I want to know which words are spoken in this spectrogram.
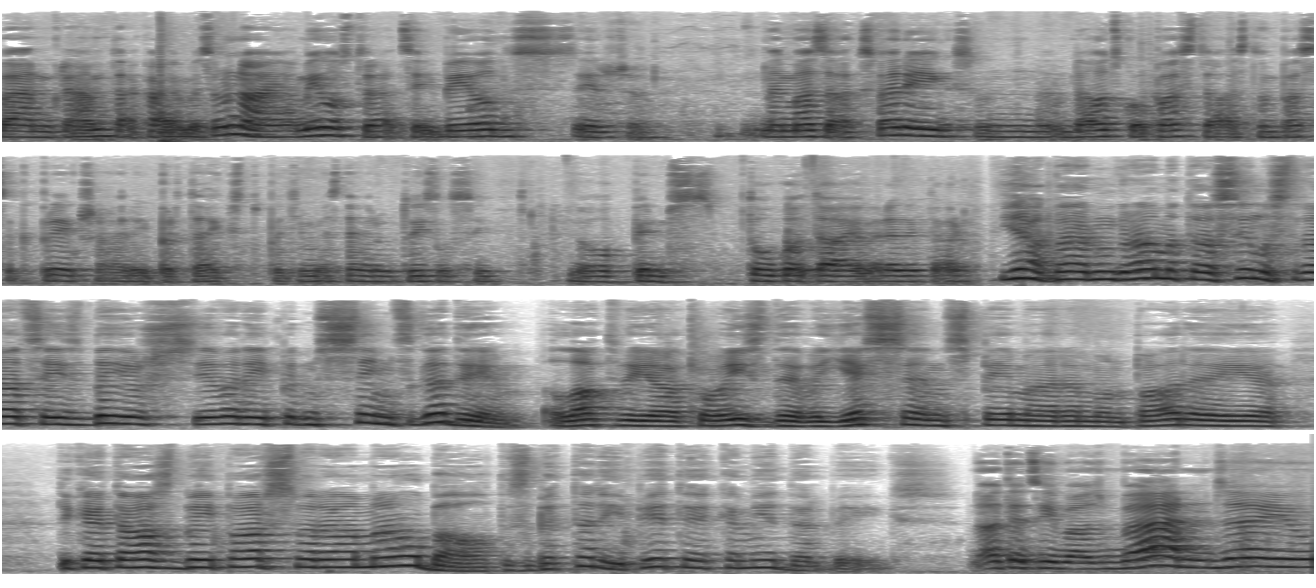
bērnu grāmatā, kā jau mēs runājām, ilustrācija bildes ir nemazāk svarīgas un daudz ko pastāsta un pasaka priekšā arī par tekstu, pat ja mēs nevaram to izlasīt vēl pirms tulkotāja vai redaktora. Jā, bērnu grāmatās ilustrācijas bijušas jau arī pirms simts gadiem. Latvijā, ko izdeva Jesens, piemēram, un pārējie, tikai tās bija pārsvarā melnbaltas, bet arī pietiekami iedarbīgas. Attiecībā uz bērnu dzēju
